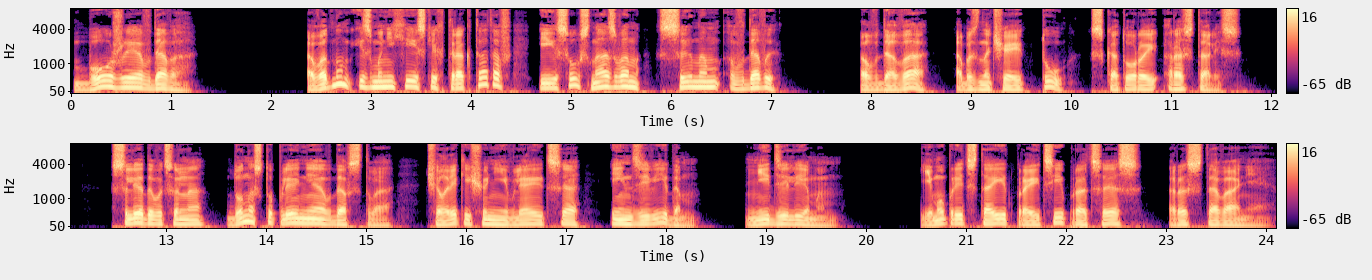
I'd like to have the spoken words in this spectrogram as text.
Божия вдова». В одном из манихейских трактатов Иисус назван сыном вдовы. Вдова обозначает ту, с которой расстались. Следовательно, до наступления вдовства человек еще не является индивидом, неделимым. Ему предстоит пройти процесс расставания.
